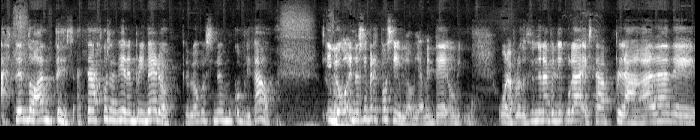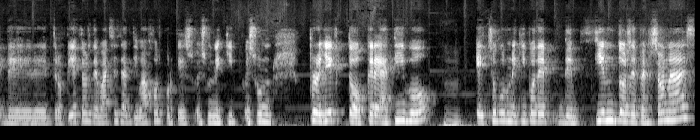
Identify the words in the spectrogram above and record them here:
hacedlo antes, hacer las cosas bien en primero, que luego si no es muy complicado. Y luego no siempre es posible, obviamente. obvi- Una producción de una película está plagada de, de- de tropiezos, de baches, de altibajos, porque es, es un equipo, es un proyecto creativo Mm. hecho por un equipo de, de cientos de personas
